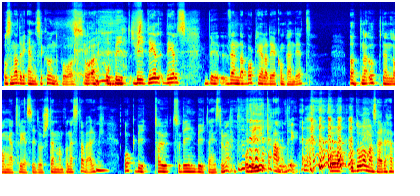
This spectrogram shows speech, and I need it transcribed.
Och sen hade vi en sekund på oss och, och byt, byt del, dels vända bort hela det kompendiet, öppna upp den långa tresidorsstämman på nästa verk och byt, ta ut sordin, byta instrument. Och det gick aldrig. och, och då var man så här, det här,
